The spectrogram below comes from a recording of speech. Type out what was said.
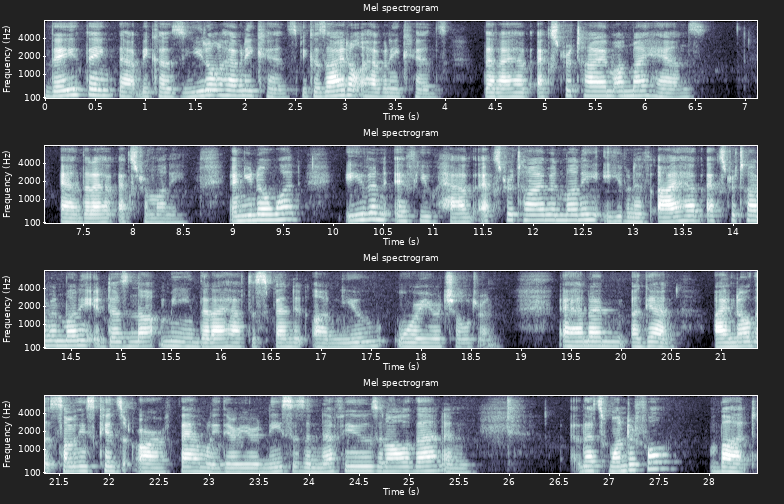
They think that because you don't have any kids, because I don't have any kids, that I have extra time on my hands and that I have extra money. And you know what? Even if you have extra time and money, even if I have extra time and money, it does not mean that I have to spend it on you or your children. And I'm, again, I know that some of these kids are family. They're your nieces and nephews and all of that. And that's wonderful. But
